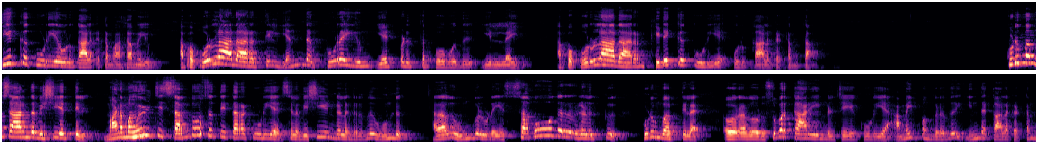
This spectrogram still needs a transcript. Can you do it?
தீர்க்கக்கூடிய ஒரு காலகட்டமாக அமையும். அப்போ பொருளாதாரத்தில் எந்த குறையும் ஏற்படுத்த போவது இல்லை. அப்போ பொருளாதாரம் கிடைக்கக்கூடிய ஒரு காலகட்டம் தான். குடும்பம் சார்ந்த விஷயத்தில் மனமகிழ்ச்சி சந்தோஷத்தை தரக்கூடிய சில விஷயங்கள்ங்கிறது உண்டு. அதாவது உங்களுடைய சகோதரர்களுக்கு குடும்பத்தில் ஒரு அது ஒரு சுப காரியங்கள் செய்யக்கூடிய அமைப்புங்கிறது இந்த காலகட்டம்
